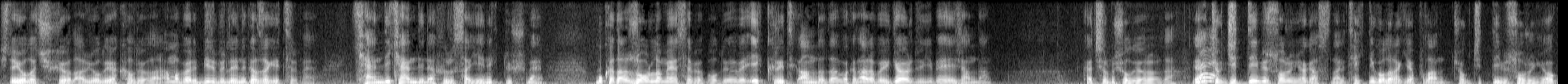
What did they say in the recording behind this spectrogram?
İşte yola çıkıyorlar, yolu yakalıyorlar ama böyle birbirlerini gaza getirme, kendi kendine hırsa yenik düşme bu kadar zorlamaya sebep oluyor ve ilk kritik anda da bakın arabayı gördüğü gibi heyecandan kaçırmış oluyor orada. Yani Ben- çok ciddi bir sorun yok aslında. Hani teknik olarak yapılan çok ciddi bir sorun yok.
